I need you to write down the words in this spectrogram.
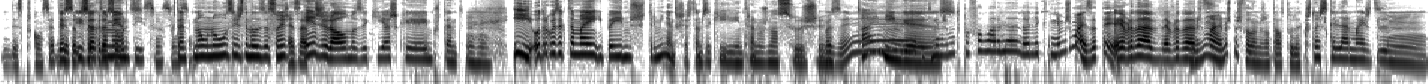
desse preconceito Desse- que criou sobre exatamente. ti. Sim, sim, Portanto, sim. Não, não usem generalizações Exato. em geral, mas aqui acho que é importante. Uhum. E outra coisa que também, e para irmos terminando, que já estamos aqui a entrar nos nossos. eh, Pois é. Timings. E tínhamos muito para falar, olha, olha que tínhamos mais até. É verdade, é verdade. Tínhamos mais, mas depois falamos noutra altura. Questões se calhar mais de hum,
